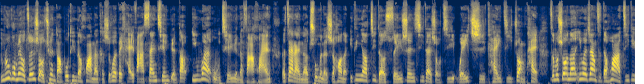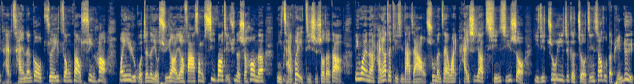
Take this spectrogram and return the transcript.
如果没有遵守劝导不听的话呢，可是会被开罚三千元到一万五千元的罚款。而再来呢，出门的时候呢，一定要记得随身携带手机，维持开机状态。怎么说呢？因为这样子的话，基地台才能够追踪到讯号。万一如果真的有需要要发送细胞简讯的时候呢？你才会及时收得到。另外呢，还要再提醒大家哦，出门在外还是要勤洗手，以及注意这个酒精消毒的频率。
